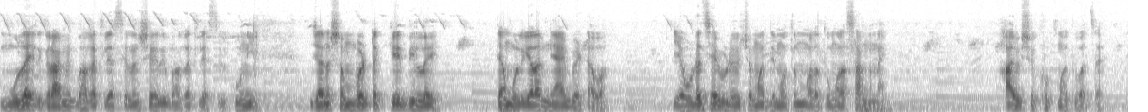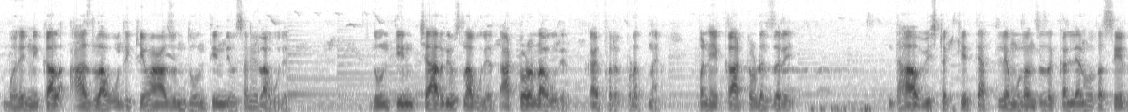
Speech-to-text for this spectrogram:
मुलं आहेत ग्रामीण भागातले असेल आणि शहरी भागातले असेल कोणी ज्यानं शंभर टक्के दिलं आहे त्या मुलग्याला न्याय भेटावा. एवढंच या व्हिडिओच्या माध्यमातून मला तुम्हाला सांगणं आहे. हा विषय खूप महत्त्वाचा आहे. भले निकाल आज लागू दे किंवा अजून दोन तीन दिवसांनी लागू देत. दोन तीन चार दिवस लागू देत आठवडा लागू देत काय फरक पडत नाही. पण एका आठवड्यात जर दहा वीस टक्के त्यातल्या मुलांचं जर कल्याण होत असेल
